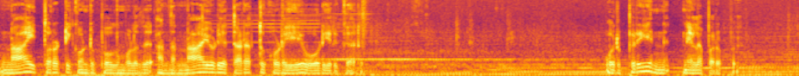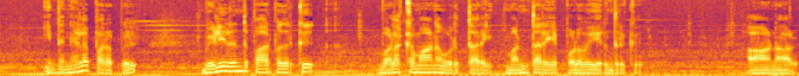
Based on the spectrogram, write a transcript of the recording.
நாய் துரட்டி கொண்டு போகும் பொழுது அந்த நாயுடைய தடத்து கூடையே ஓடி இருக்காரு ஒரு பெரிய நி- நிலப்பரப்பு. இந்த நிலப்பரப்பு வெளியிலிருந்து பார்ப்பதற்கு வழக்கமான ஒரு தரை மண் தரையைப் போலவே இருந்திருக்கு. ஆனால்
